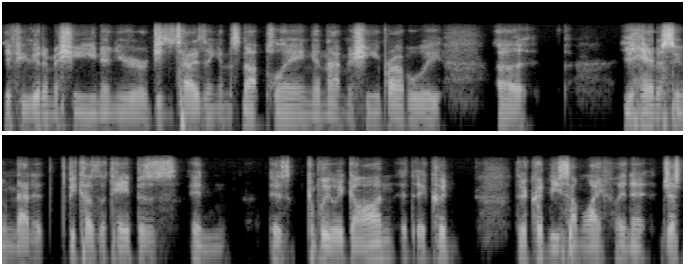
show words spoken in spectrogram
if you get a machine and you're digitizing and it's not playing in that machine probably, uh, you can't assume that it's because the tape is in is completely gone. It, it could there could be some life in it just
